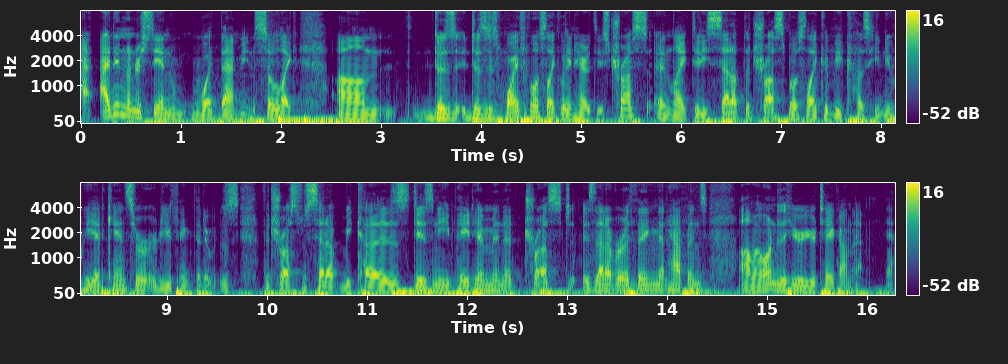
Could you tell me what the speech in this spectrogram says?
I, I didn't understand what that means. So like, um, does does his wife most likely inherit these trusts? And like, did he set up the trust most likely because he knew he had cancer, or do you think that it was the trust was set up because Disney paid him in a trust? Is that ever a thing that happens? Um, I wanted to hear your take on that. Yeah.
